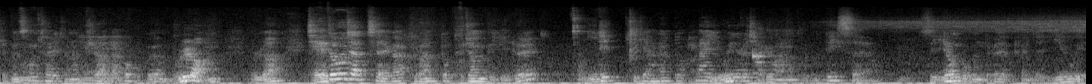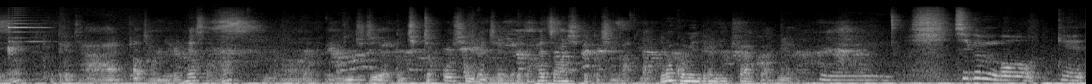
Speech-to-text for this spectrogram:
깊은 성찰이 저는 예. 필요하다고 보고요. 물론 물론 제도 자체가 그런 또 부정 비리를 일으키게 하는 또 하나의 요인으로 작용하는 부분도 있어요. 그래서 이런 부분들을 이제 이후에 어떻게 잘 이렇게 정리를 해서 어, 이 민주주의의 어떤 직접 꼬시 이런 제도를 더 활성화시킬 것인가 이런 고민들은 좀 필요할 것 같아요. 음, 지금 뭐 이렇게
